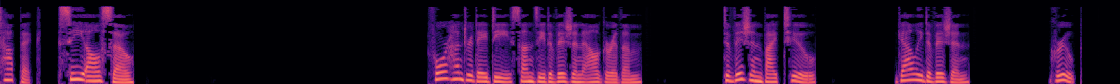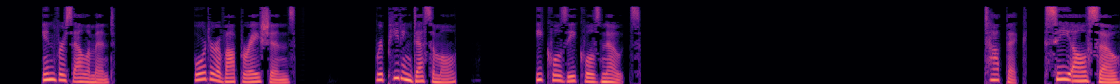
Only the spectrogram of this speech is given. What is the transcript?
Topic. See also. 400 AD Sunzi division algorithm. Division by 2 Galley division. Group. Inverse element. Order of operations. Repeating decimal. Equals equals notes. Topic. See also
